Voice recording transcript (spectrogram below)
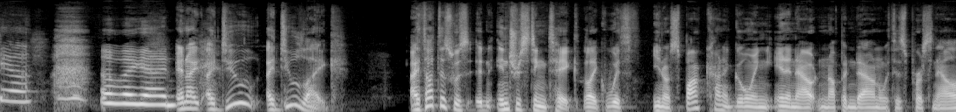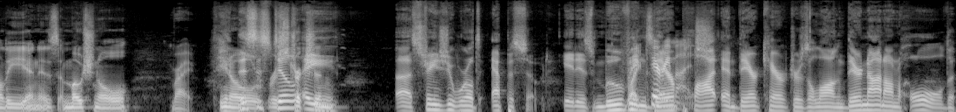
yeah. Oh my god. and I, I do I do like I thought this was an interesting take, like with you know Spock kind of going in and out and up and down with his personality and his emotional, right you know, this is still a, a uh, Strange New Worlds episode. It is moving Right. Their much. plot and their characters along. They're not on hold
